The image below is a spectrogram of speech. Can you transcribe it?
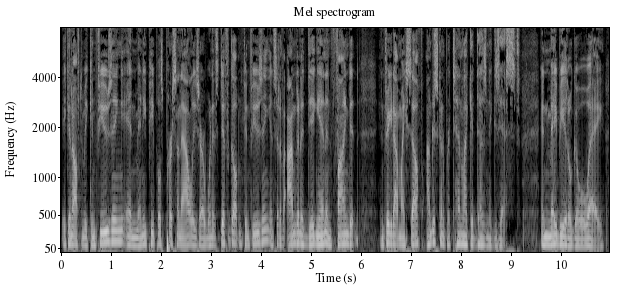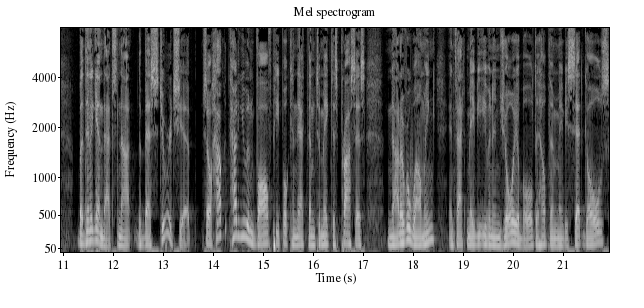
it can often be confusing, and many people's personalities are when it's difficult and confusing, instead of I'm going to dig in and find it and figure it out myself, I'm just going to pretend like it doesn't exist and maybe it'll go away. But then again, that's not the best stewardship. So how how do you involve people, connect them to make this process not overwhelming, in fact, maybe even enjoyable to help them maybe set goals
